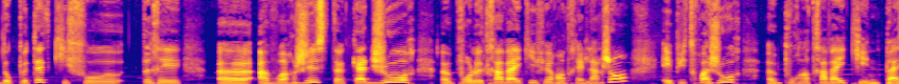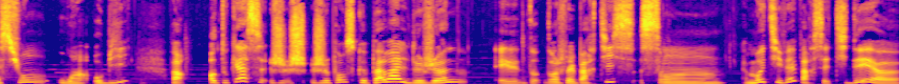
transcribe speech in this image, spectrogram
Donc peut-être qu'il faudrait euh, avoir juste quatre jours euh, pour le travail qui fait rentrer de l'argent, et puis trois jours euh, pour un travail qui est une passion ou un hobby. Enfin, en tout cas, je, je- pense que pas mal de jeunes, et dont je fais partie, sont motivés par cette idée.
